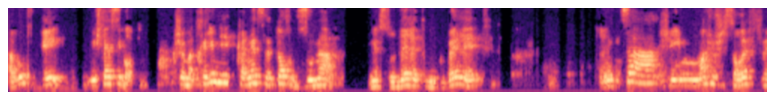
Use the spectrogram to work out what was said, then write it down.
הגוף, תראי, משתי סיבות. כשמתחילים להתכנס לתוך תזונה מסודרת, מוגבלת, ריצה שהיא משהו ששורף אה,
